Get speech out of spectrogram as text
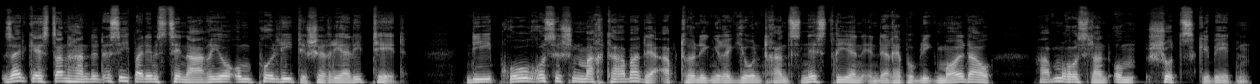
Seit gestern handelt es sich bei dem Szenario um politische Realität. Die prorussischen Machthaber der abtrünnigen Region Transnistrien in der Republik Moldau haben Russland um Schutz gebeten.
